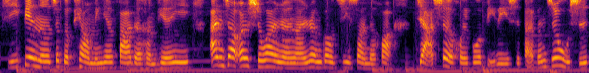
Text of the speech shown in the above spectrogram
即便呢，这个票明天发的很便宜，按照二十万人来认购计算的话，假设回拨比例是百分之五十，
